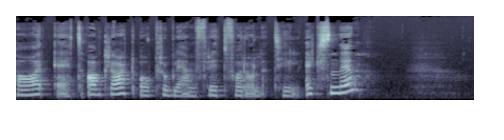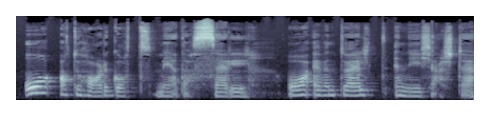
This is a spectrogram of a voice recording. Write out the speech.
har et avklart og problemfritt forhold til eksen din, og at du har det godt med deg selv og eventuelt en ny kjæreste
